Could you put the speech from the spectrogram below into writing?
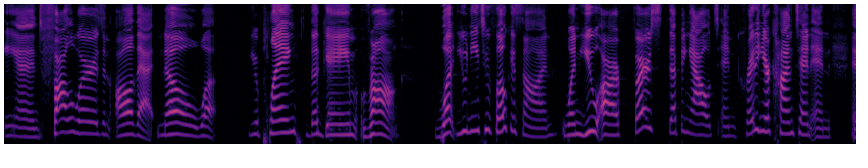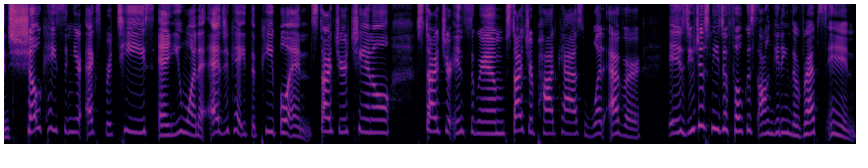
and followers and all that. No, you're playing the game wrong. What you need to focus on when you are first stepping out and creating your content and and showcasing your expertise and you want to educate the people and start your channel, start your Instagram, start your podcast, whatever, is you just need to focus on getting the reps in.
